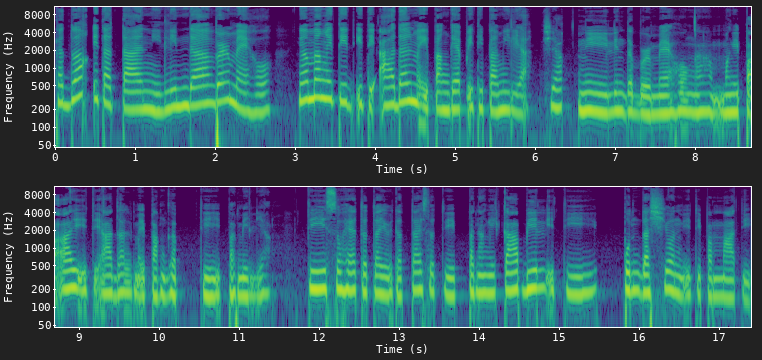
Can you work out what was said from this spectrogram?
Kaduak itatan ni Linda Bermejo nga mangitid iti adal maipanggep iti pamilya. Siya ni Linda Bermejo nga mangipaay iti adal maipanggep ti pamilya iti suheto tayo itatay so ti panangikabil iti pundasyon iti pamati.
